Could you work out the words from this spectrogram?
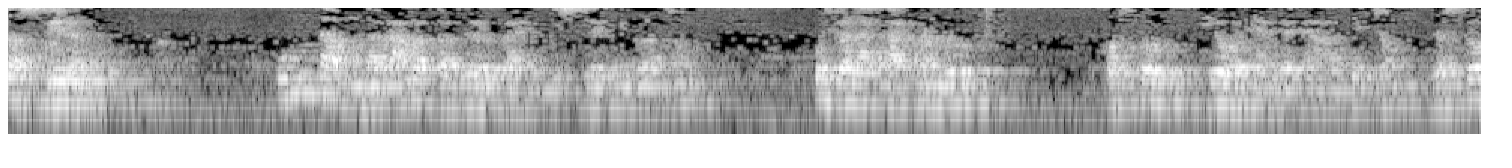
तस्विरहरू उम्दा उम्दा राम्रो तस्विरहरू हामी डिस्प्ले पनि गर्छौँ। उस बेला काठमाडौँ कस्तो थियो भने हामीले त्यहाँ देख्छौँ जस्तो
